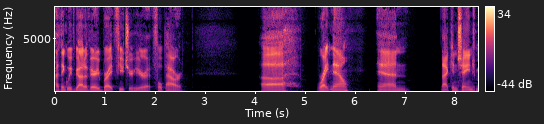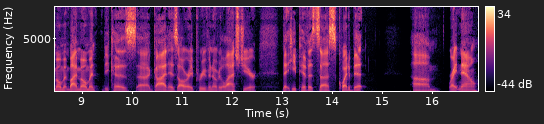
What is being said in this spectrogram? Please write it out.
I think we've got a very bright future here at Full Power. Uh, right now, and that can change moment by moment because uh, God has already proven over the last year that He pivots us quite a bit. Um, right now,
